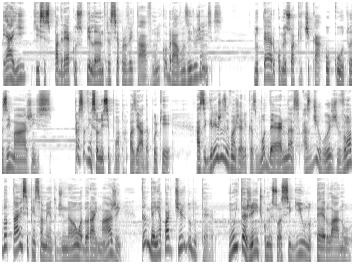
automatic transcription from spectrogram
É aí que esses padrecos pilantras se aproveitavam e cobravam as indulgências. Lutero começou a criticar o culto às imagens. Presta atenção nesse ponto, rapaziada, porque as igrejas evangélicas modernas, as de hoje, vão adotar esse pensamento de não adorar a imagem também a partir do Lutero. Muita gente começou a seguir o Lutero lá no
